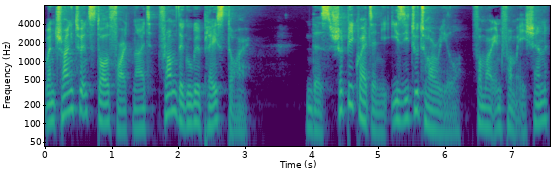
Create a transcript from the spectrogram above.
when trying to install Fortnite from the Google Play Store. This should be quite an easy tutorial. For more information,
